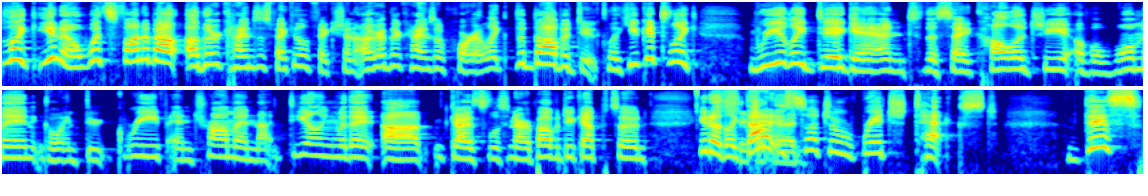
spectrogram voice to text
like you know what's fun about other kinds of speculative fiction, other kinds of horror, like the Babadook. Like you get to like really dig into the psychology of a woman going through grief and trauma and not dealing with it. Uh, guys, listen to our Babadook episode. You know, like Super that is good. such a rich text. This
